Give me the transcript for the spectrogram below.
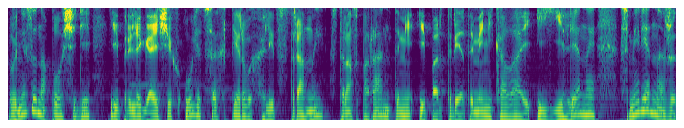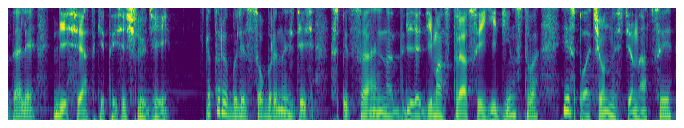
Внизу на площади и прилегающих улицах первых лиц страны с транспарантами и портретами Николая и Елены смиренно ожидали десятки тысяч людей – которые были собраны здесь специально для демонстрации единства и сплоченности нации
